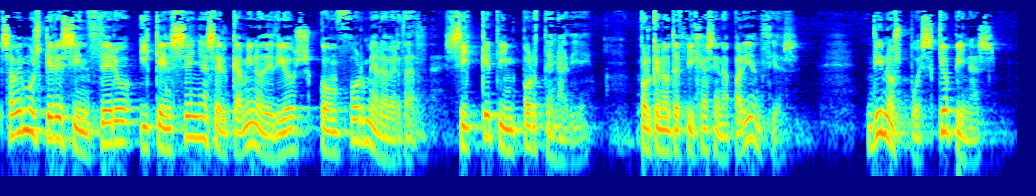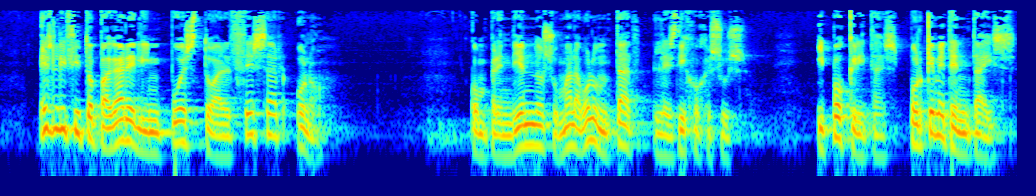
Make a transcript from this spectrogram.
sabemos que eres sincero y que enseñas el camino de Dios conforme a la verdad, sin que te importe nadie, porque no te fijas en apariencias. Dinos, pues, ¿qué opinas? ¿Es lícito pagar el impuesto al César o no? Comprendiendo su mala voluntad, les dijo Jesús, Hipócritas, ¿por qué me tentáis?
